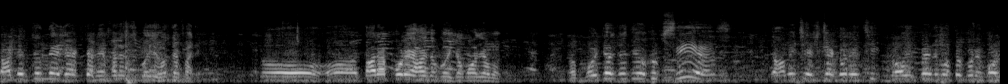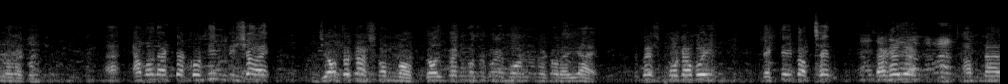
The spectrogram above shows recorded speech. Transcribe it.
তাদের জন্য এটা একটা রেফারেন্স বই হতে পারে। তো তারা পড়ে হয়তো বইটা মজা পাবে। বইটা যদিও খুব সিরিয়াস তো আমি চেষ্টা করেছি গল্পের মতো করে বর্ণনা করতে। এমন একটা কঠিন বিষয় যতটা সম্ভব গল্পের মতো করে বর্ণনা করা যায়। বেশ মোটা বই দেখতেই পাচ্ছেন। দেখা যাক আপনার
